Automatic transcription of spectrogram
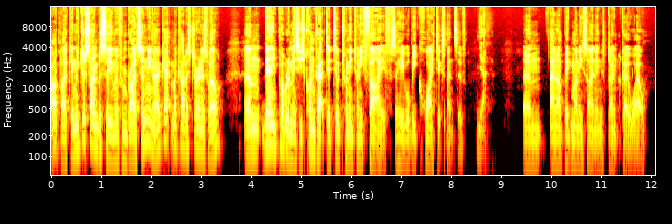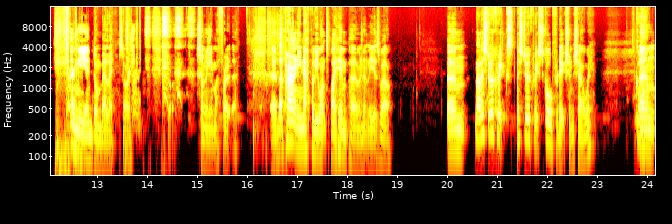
I'd like him. We just signed Bissouma from Brighton. You know, get Mac Allister in as well. Um, the only problem is he's contracted till 2025, so he will be quite expensive. Yeah. Um, and our big money signings don't go well. Tanguy Ndombele. Sorry, got something in my throat there. Uh, but apparently Napoli want to buy him permanently as well. Um, now let's do a quick let's do a quick score prediction, shall we? Go on. Um,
